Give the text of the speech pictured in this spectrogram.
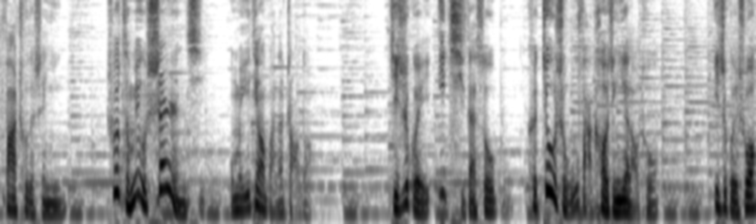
发出的声音。说怎么有生人气？我们一定要把它找到。几只鬼一起在搜捕，可就是无法靠近叶老托。一只鬼说：“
